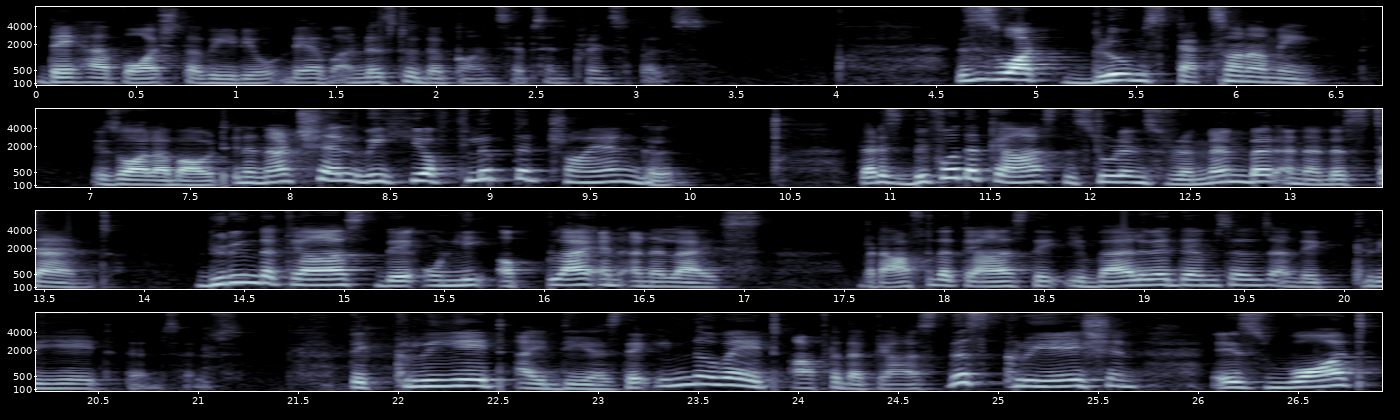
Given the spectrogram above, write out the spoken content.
they have watched the video, they have understood the concepts and principles. This is what Bloom's taxonomy is all about. In a nutshell, we here flip the triangle. That is, before the class, the students remember and understand. During the class, they only apply and analyze. But after the class, they evaluate themselves and they create themselves. They create ideas, they innovate after the class. This creation is what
